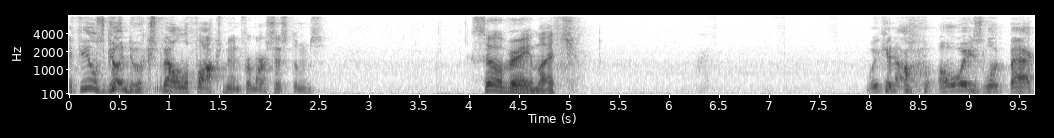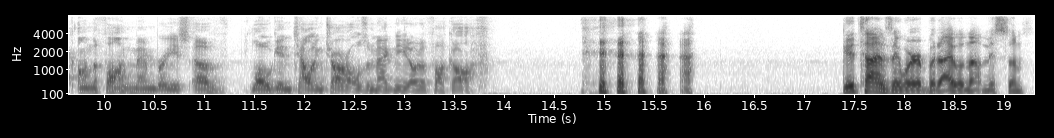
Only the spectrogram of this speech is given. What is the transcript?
It feels good to expel the Foxmen from our systems. So very much. We can al- always look back on the fond memories of Logan telling Charles and Magneto to fuck off. Good times they were, but I will not miss them.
